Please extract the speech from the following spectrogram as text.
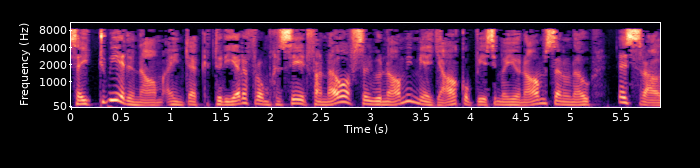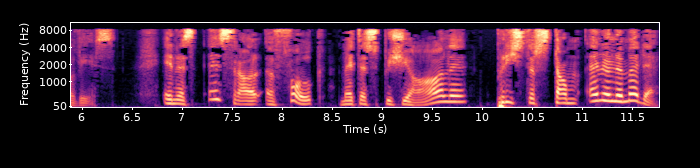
sy tweede naam eintlik toe die Here vir hom gesê het van nou af sal jou naam nie meer Jakob wees nie, maar jou naam sal nou Israel wees en is Israel 'n volk met 'n spesiale priesterstam in hulle midde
